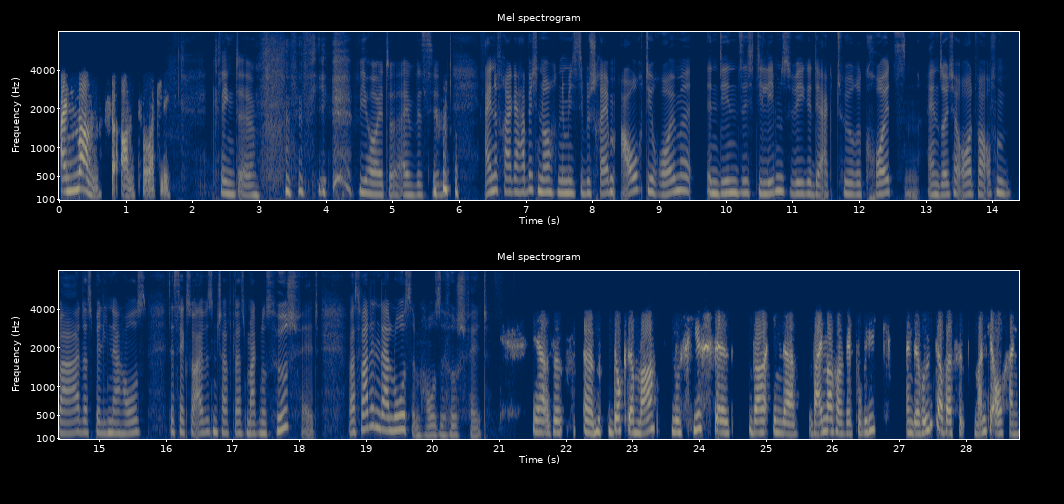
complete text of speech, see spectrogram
ein Mann verantwortlich. Klingt äh, wie, wie heute ein bisschen. Eine Frage habe ich noch, nämlich Sie beschreiben auch die Räume, in denen sich die Lebenswege der Akteure kreuzen. Ein solcher Ort war offenbar das Berliner Haus des Sexualwissenschaftlers Magnus Hirschfeld. Was war denn da los im Hause Hirschfeld? Ja, also ähm, Dr. Magnus Hirschfeld war in der Weimarer Republik ein berühmter, aber für manche auch ein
